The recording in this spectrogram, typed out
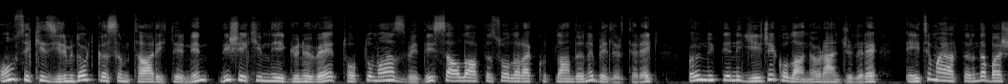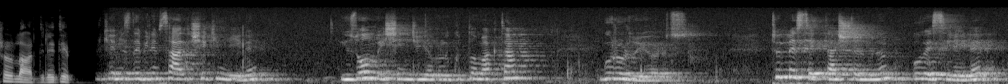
18-24 Kasım tarihlerinin Diş Hekimliği Günü ve Toplum Ağız ve Diş Sağlığı Haftası olarak kutlandığını belirterek önlüklerini giyecek olan öğrencilere eğitim hayatlarında başarılar diledi. Ülkemizde bilimsel diş hekimliğinin 115. yılını kutlamaktan gurur duyuyoruz. Tüm meslektaşlarımın bu vesileyle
